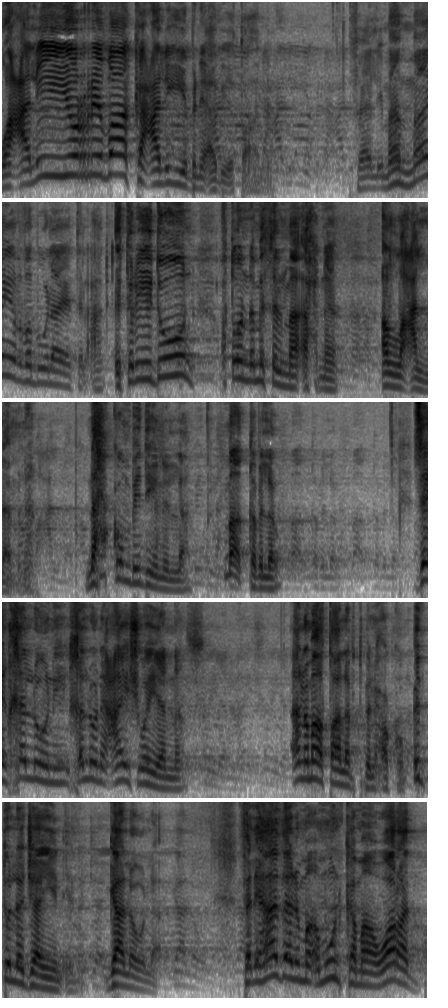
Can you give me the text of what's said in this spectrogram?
وعلي الرضا كعلي بن أبي طالب. فالإمام ما يرضى بولاية العهد. تريدون؟ أعطونا مثل ما إحنا. الله علمنا. نحكم بدين الله. ما قبلوا. زين خلوني خلوني عايش ويا الناس. أنا ما طالبت بالحكم. أنتوا اللي جايين إلي. قالوا لا. فلهذا المأمون كما ورد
